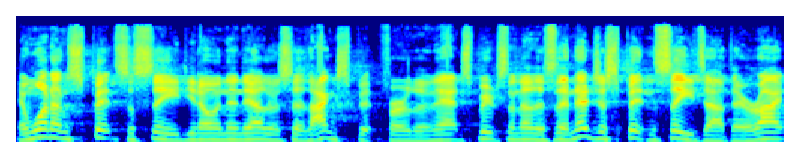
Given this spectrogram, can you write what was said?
and one of them spits a seed, you know, and then the other one says, I can spit further than that, spits another seed. And they're just spitting seeds out there, right?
